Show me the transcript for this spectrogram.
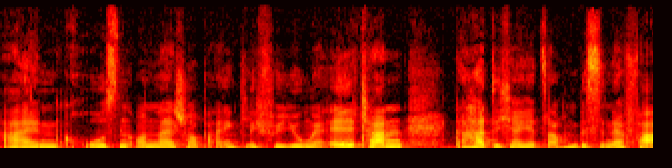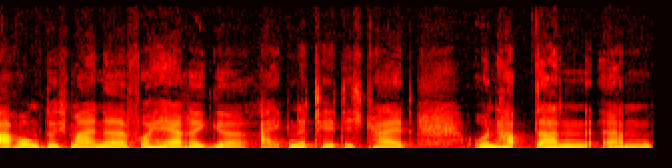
einen großen Online-Shop eigentlich für junge Eltern. Da hatte ich ja jetzt auch ein bisschen Erfahrung durch meine vorherige eigene Tätigkeit und habe dann ähm,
